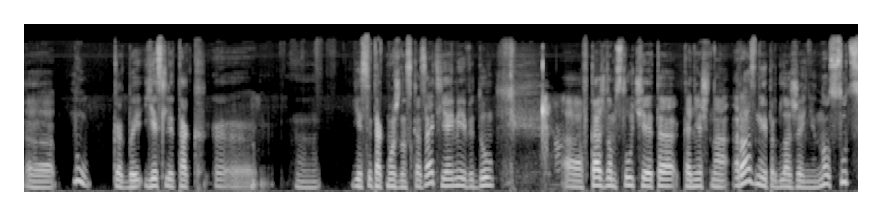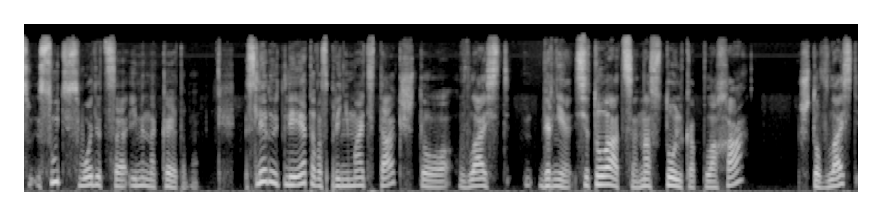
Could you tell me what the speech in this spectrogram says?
Э, ну, как бы, если так, э, э, если так можно сказать, я имею в виду, в каждом случае это, конечно, разные предложения, но суть, суть сводится именно к этому. Следует ли это воспринимать так, что власть, вернее, ситуация настолько плоха, что власть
